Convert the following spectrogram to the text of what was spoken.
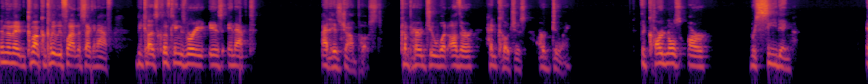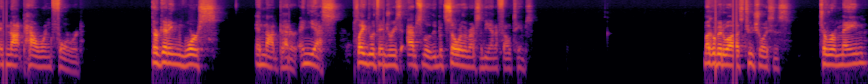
And then they come out completely flat in the second half because Cliff Kingsbury is inept at his job post compared to what other head coaches are doing. The Cardinals are receding and not powering forward. They're getting worse and not better. And yes, plagued with injuries, absolutely, but so are the rest of the NFL teams. Michael Bidwill has two choices to remain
